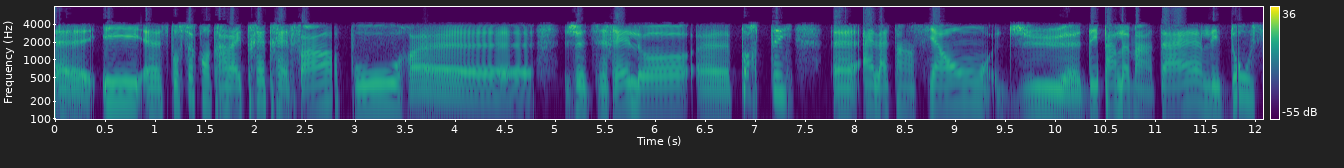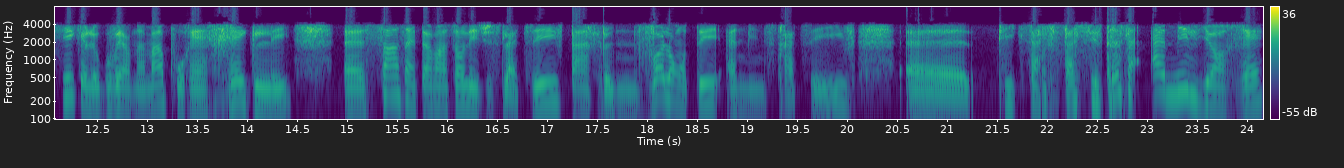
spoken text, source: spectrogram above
Euh, et euh, c'est pour ça qu'on travaille très, très fort pour, je dirais, là, porter à l'attention du des parlementaires les dossiers que le gouvernement pourrait régler euh, sans intervention législative, par une volonté administrative, euh, puis ça faciliterait, ça améliorerait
